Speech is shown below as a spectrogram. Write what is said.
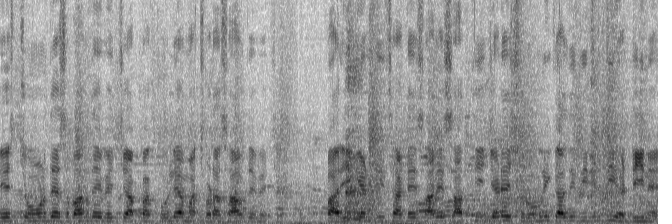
ਇਸ ਚੋਣ ਦੇ ਸਬੰਧ ਦੇ ਵਿੱਚ ਆਪਾਂ ਖੋਲਿਆ ਮੱਛਵਾੜਾ ਸਾਹਿਬ ਦੇ ਵਿੱਚ। ਭਾਰੀ ਗਿਣਤੀ ਸਾਡੇ ਸਾਰੇ ਸਾਥੀ ਜਿਹੜੇ ਸ਼੍ਰੋਮਣੀ ਅਕਾਲੀ ਦੀ ਰੀੜ੍ਹ ਦੀ ਹੱਡੀ ਨੇ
